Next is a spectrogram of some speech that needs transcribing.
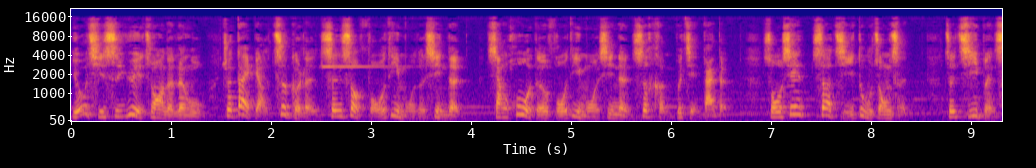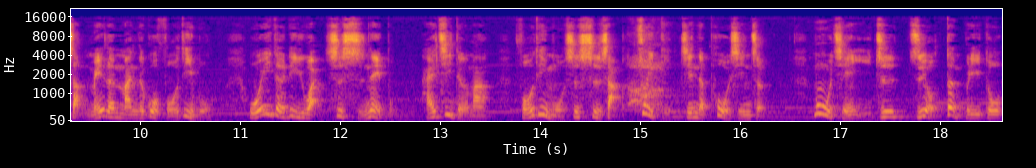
尤其是越重要的任务，就代表这个人深受佛地魔的信任。想获得佛地魔信任是很不简单的。首先是要极度忠诚，这基本上没人瞒得过佛地魔。唯一的例外是史内卜，还记得吗？佛地魔是世上最顶尖的破心者。目前已知只有邓布利多、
